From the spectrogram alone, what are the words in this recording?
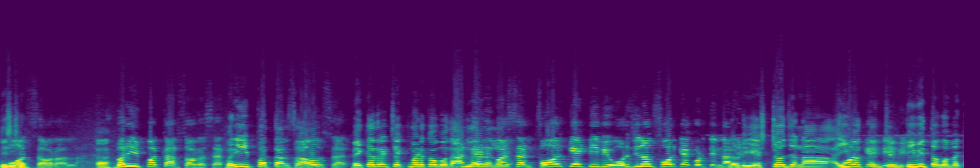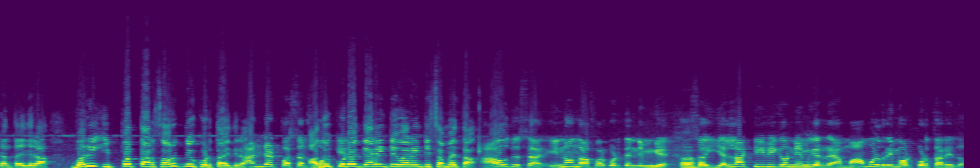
ಮೂವತ್ತು ಸಾವಿರ ಅಲ್ಲ. ಬರೀ ಇಪ್ಪತ್ತಾರು ಸಾವಿರ ಸರ್. ಬರೀ ಇಪ್ಪತ್ತಾರು ಹೌದು ಸರ್. ಬೇಕಾದ್ರೆ ಚೆಕ್ ಮಾಡ್ಕೋಬಹುದು online percent four K TV original four K ಕೊಡ್ತೀನಿ ನಾನು ನೋಡಿ ಎಷ್ಟೋ ಜನ ಐವತ್ತು ಇಂಚಿನ ಟಿವಿ ತಗೋಬೇಕಂತ ಇದ್ದೀರಾ? ಬರೀ ಇಪ್ಪತ್ತಾರು ಸಾವಿರಕ್ಕೆ ನೀವು ಕೊಡ್ತಾ ಇದ್ದೀರಾ? ಹಂಡ್ರೆಡ್ ಪರ್ಸೆಂಟ್ ಅದು ಕೂಡ ಗ್ಯಾರಂಟಿ ವಾರಂಟಿ ಸಮೇತ. ಹೌದು ಸರ್. ಇನ್ನೊಂದು ಆಫರ್ ಕೊಡ್ತೀನಿ ನಿಮ್ಗೆ. ಸೊ ಎಲ್ಲಾ ಟಿವಿಗೂ ನಿಮ್ಗೆ ಮಾಮೂಲ್ ರಿಮೋಟ್ ಕೊಡ್ತಾರೆ ಇದು.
